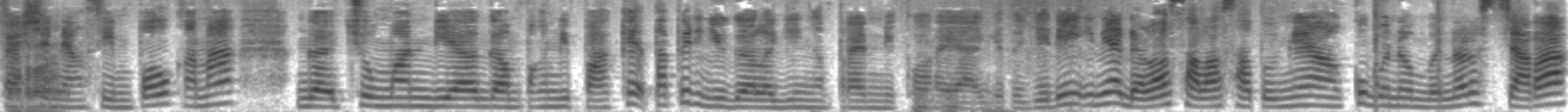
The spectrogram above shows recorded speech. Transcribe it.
fashion Karena- yang simple karena nggak cuman dia gampang dipakai tapi dia juga lagi ngetren di Korea gitu. Jadi ini adalah salah satunya yang aku bener-bener secara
